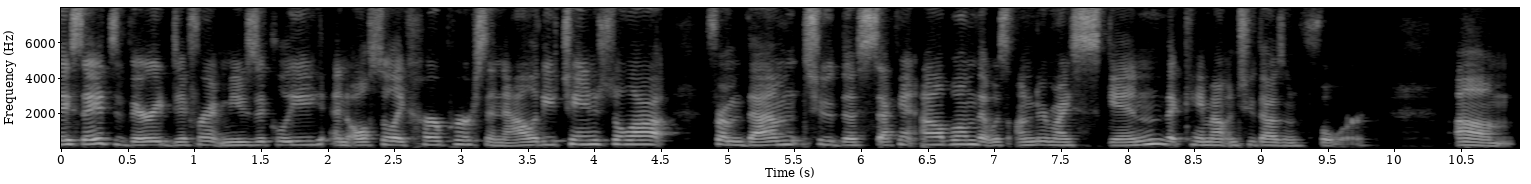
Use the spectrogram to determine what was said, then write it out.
they say it's very different musically and also like her personality changed a lot from them to the second album that was Under My Skin that came out in 2004. Um,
